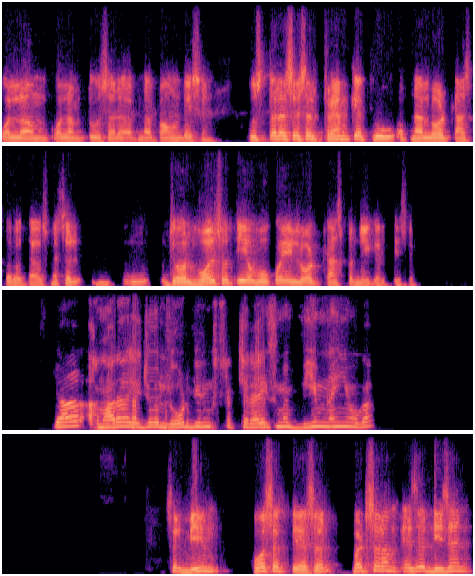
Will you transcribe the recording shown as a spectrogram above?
column column to sir अपना फाउंडेशन उस तरह से सर फ्रेम के थ्रू अपना लोड ट्रांसफ़र होता है। उसमें सर जो वॉल्स होती है वो कोई लोड ट्रांसफ़र नहीं करती सर क्या हमारा ये जो लोड बीरिंग स्ट्रक्चर है इसमें बीम नहीं होगा। सर बीम हो सकते हैं सर बट सर हम एज ए डिज़ाइन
